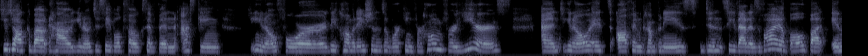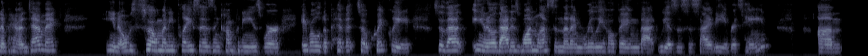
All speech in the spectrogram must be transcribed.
to talk about how you know disabled folks have been asking, you know, for the accommodations of working for home for years, and you know it's often companies didn't see that as viable but in a pandemic you know so many places and companies were able to pivot so quickly. So that you know that is one lesson that i'm really hoping that we as a society retain. Um,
